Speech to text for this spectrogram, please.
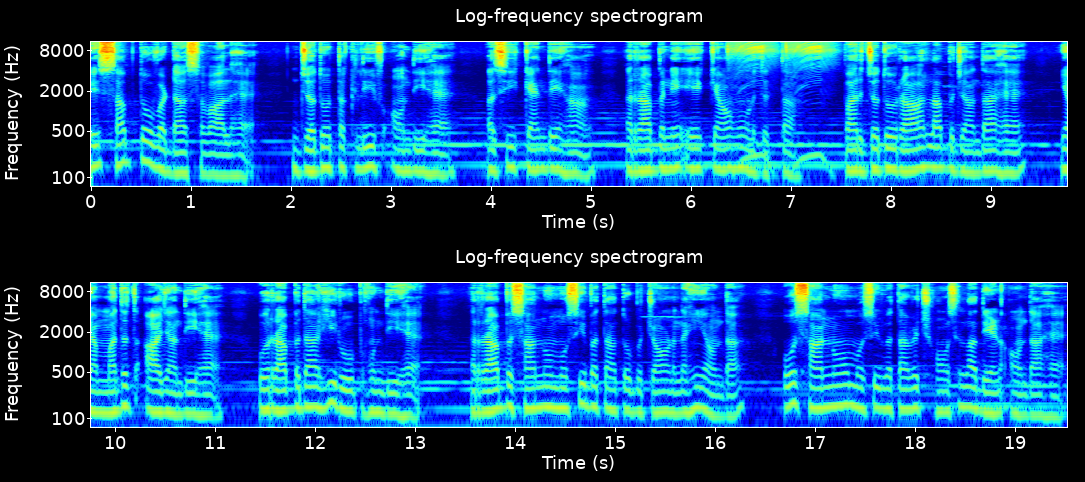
ਇਹ ਸਭ ਤੋਂ ਵੱਡਾ ਸਵਾਲ ਹੈ। ਜਦੋਂ ਤਕਲੀਫ ਆਉਂਦੀ ਹੈ, ਅਸੀਂ ਕਹਿੰਦੇ ਹਾਂ ਰੱਬ ਨੇ ਇਹ ਕਿਉਂ ਹੋਣ ਦਿੱਤਾ? ਪਰ ਜਦੋਂ ਰਾਹ ਲੱਭ ਜਾਂਦਾ ਹੈ ਜਾਂ ਮਦਦ ਆ ਜਾਂਦੀ ਹੈ, ਉਹ ਰੱਬ ਦਾ ਹੀ ਰੂਪ ਹੁੰਦੀ ਹੈ। ਰੱਬ ਸਾਨੂੰ ਮੁਸੀਬਤਾਂ ਤੋਂ ਬਚਾਉਣ ਨਹੀਂ ਆਉਂਦਾ, ਉਹ ਸਾਨੂੰ ਮੁਸੀਬਤਾਂ ਵਿੱਚ ਹੌਸਲਾ ਦੇਣ ਆਉਂਦਾ ਹੈ।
